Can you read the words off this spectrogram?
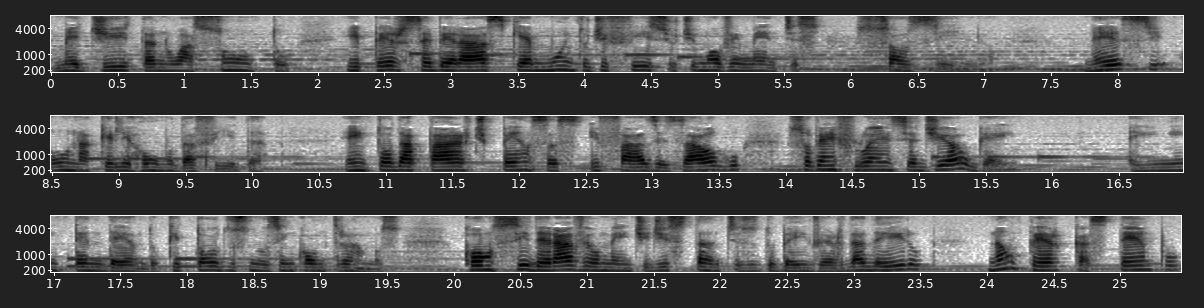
Medita no assunto e perceberás que é muito difícil te movimentes sozinho, nesse ou naquele rumo da vida. Em toda parte pensas e fazes algo sob a influência de alguém, em entendendo que todos nos encontramos consideravelmente distantes do bem verdadeiro, não percas tempo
